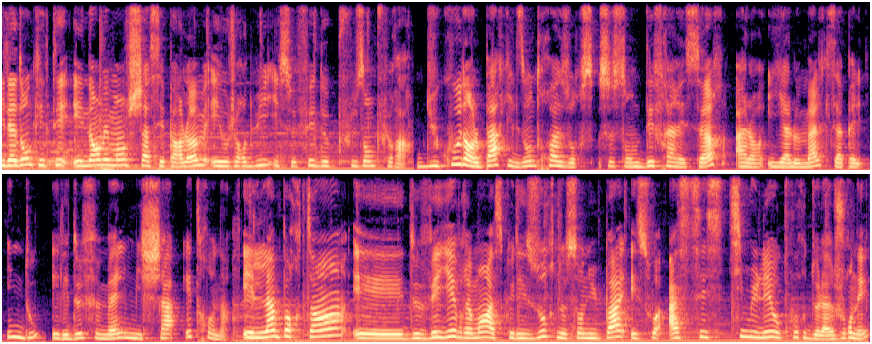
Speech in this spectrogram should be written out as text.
Il a donc été énormément chassé par l'homme et aujourd'hui il se fait de plus en plus rare. Du coup, dans le parc, ils ont trois ours. Ce sont des frères et sœurs. Alors, il y a le mâle qui s'appelle Hindou et les deux femelles Misha et Trona. Et l'important est de veiller vraiment à ce que les ours ne s'ennuient pas et soient assez stimulés au cours de la journée.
